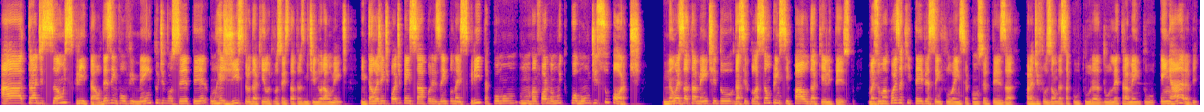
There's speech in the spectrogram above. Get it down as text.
à tradição escrita, ao desenvolvimento de você ter um registro daquilo que você está transmitindo oralmente. Então, a gente pode pensar, por exemplo, na escrita como uma forma muito comum de suporte, não exatamente do, da circulação principal daquele texto mas uma coisa que teve essa influência, com certeza, para a difusão dessa cultura do letramento em árabe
